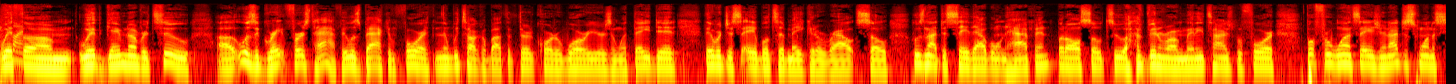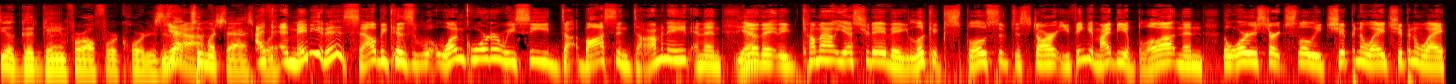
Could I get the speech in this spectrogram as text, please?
With um with game number two, uh, it was a great first half. It was back and forth, and then we talk about the third quarter Warriors and what they did. They were just able to make it a route. So who's not to say that won't happen? But also too, I've been wrong many times before. But for once, Adrian, I just want to see a good game for all four quarters. Is yeah. that too much to ask for? Th- and maybe it is, Sal, because one quarter we see Do- Boston dominate, and then yeah. you know they, they come out yesterday. They look explosive to start. You think it might be a blowout, and then the Warriors start slowly chipping away, chipping away,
